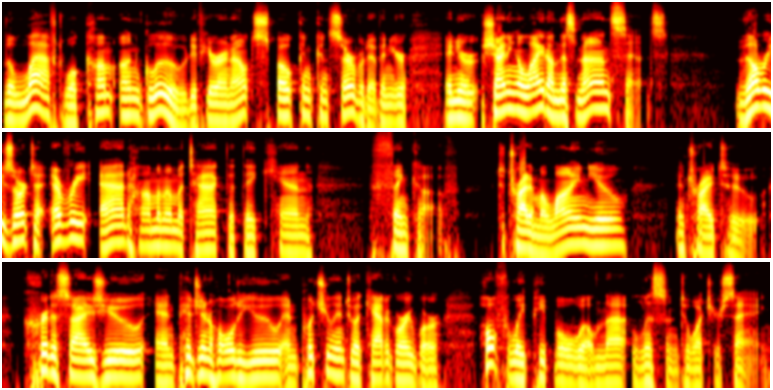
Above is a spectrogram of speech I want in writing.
the left will come unglued if you're an outspoken conservative and you're and you're shining a light on this nonsense. They'll resort to every ad hominem attack that they can think of to try to malign you and try to criticize you and pigeonhole you and put you into a category where hopefully people will not listen to what you're saying.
